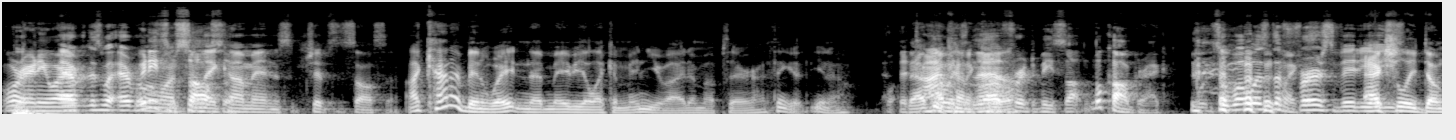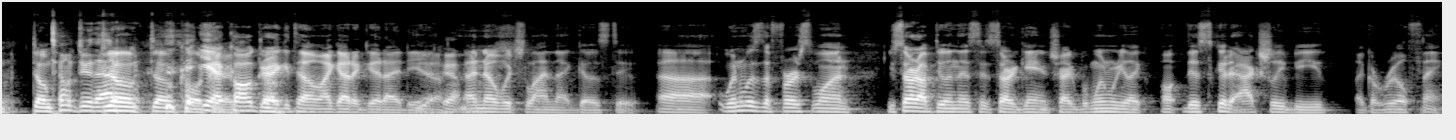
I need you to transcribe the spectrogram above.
or anywhere? Ev- that's what we everyone need wants some when they come in: some chips and salsa. I kind of been waiting to maybe like a menu item up there. I think it, you know, The that'd I be would kind love of for it to be salsa. We'll call Greg. So, what was the first video? you- Actually, don't don't Don't do that. Don't don't call. Greg. Yeah, Greg. call Greg and tell him I got a good idea. Yeah. I know which line that goes to. Uh, when was the first one? You started off doing this, it started gaining traction. But when were you like, oh, this could actually be like a real thing?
